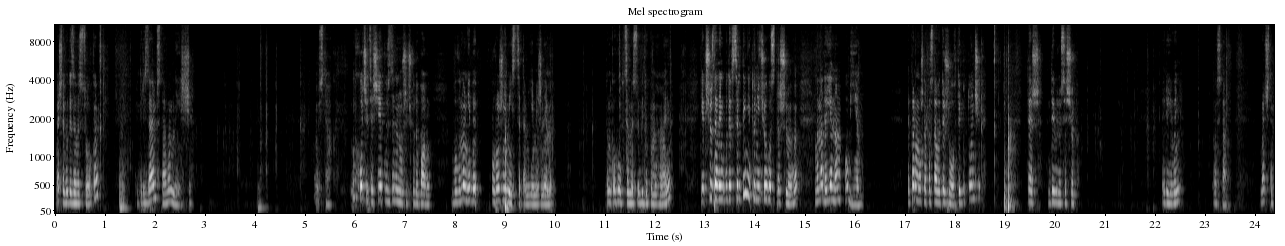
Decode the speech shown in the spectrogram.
бачите, буде зависока. Підрізаємо, ставимо нижче. Ось так. І хочеться ще якусь зеленушечку додати, бо воно ніби порожнє місце там є між ними. Тонкогубцями собі допомагаю. Якщо зелень буде всередині, то нічого страшного. Вона дає нам об'єм. Тепер можна поставити жовтий бутончик. Теж дивлюся, щоб рівень. Ось так. Бачите?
